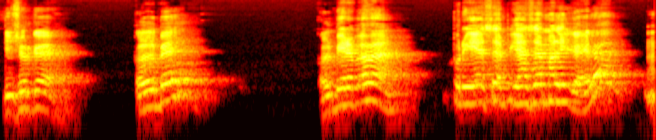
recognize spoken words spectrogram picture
di syurga. Kalau lebih kalau lebih dapat apa? Perhiasan-perhiasan mahligai lah. Ha.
